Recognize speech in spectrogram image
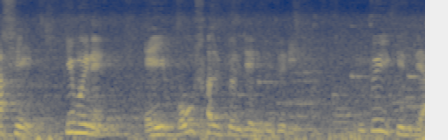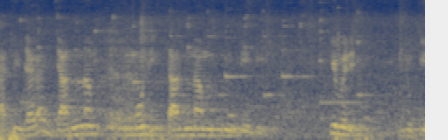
আসে। কি মনে? এই কৌশল চলছে দুটোরই। দুটোই কিন্তু একই জায়গায়। যার নাম মোদি, তার নাম দিদি। কি মনে? দুটি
